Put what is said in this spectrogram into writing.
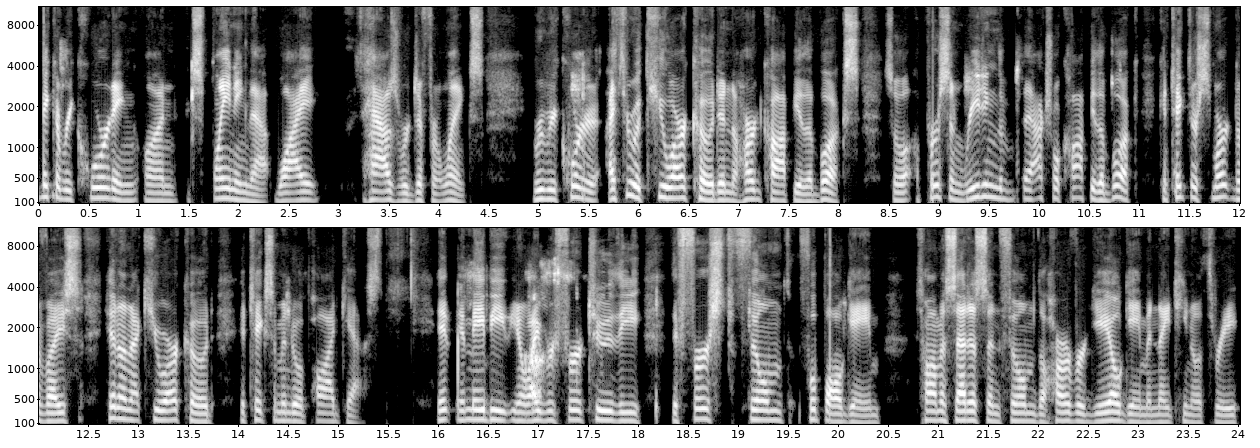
make a recording on explaining that why halves were different lengths? we recorded it. I threw a QR code in the hard copy of the books. So a person reading the, the, actual copy of the book can take their smart device, hit on that QR code, it takes them into a podcast. It, it may be, you know, I refer to the the first filmed football game. Thomas Edison filmed the Harvard Yale game in 1903,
